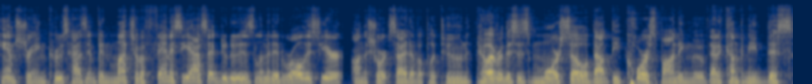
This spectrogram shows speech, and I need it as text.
hamstring. Cruz hasn't been much of a fantasy asset due to his limited role this year on the short side of a platoon. However, this is more so about the corresponding move that accompanied this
